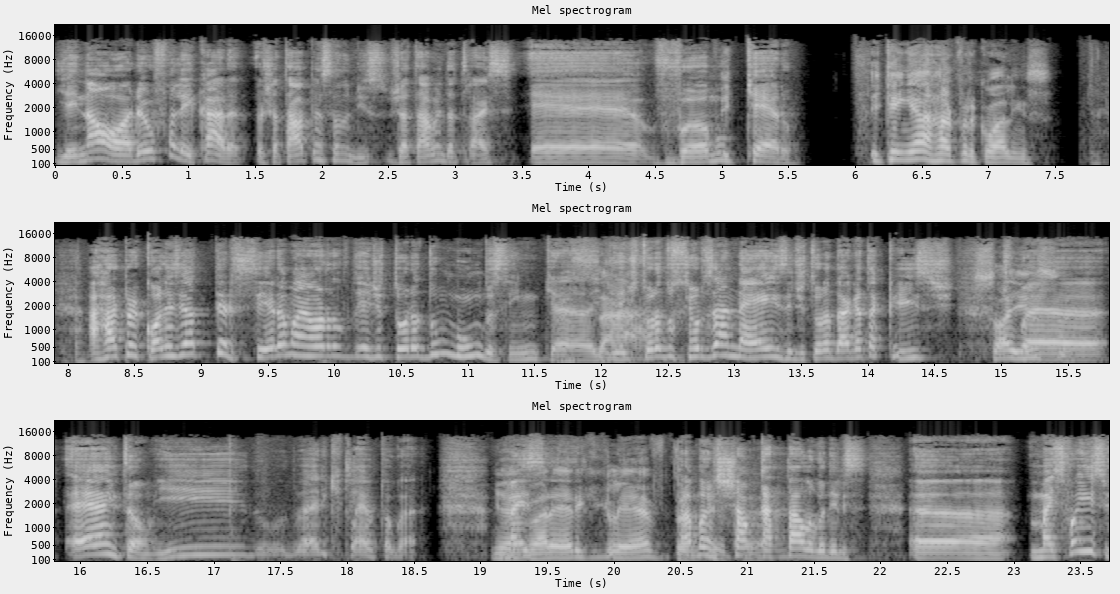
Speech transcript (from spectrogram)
E aí na hora eu falei, cara, eu já tava pensando nisso, já tava indo atrás. É, vamos, e, quero. E quem é a HarperCollins? A HarperCollins é a terceira maior editora do mundo, assim, que é editora do Senhor dos Anéis, editora da Agatha Christie. Só tipo, isso. É, é, então. E do, do, Eric Clapton agora. E mas, agora é Eric Clapton. Pra manchar o catálogo deles. Uh, mas foi isso.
